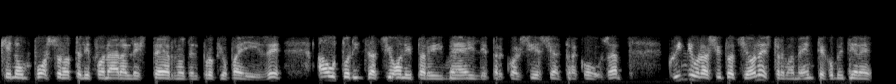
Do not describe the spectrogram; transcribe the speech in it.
che non possono telefonare all'esterno del proprio paese, autorizzazioni per email e per qualsiasi altra cosa, quindi una situazione estremamente dire,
